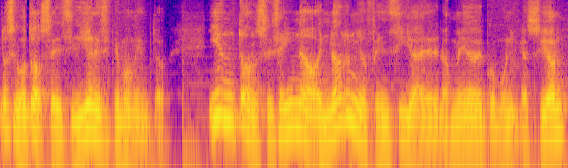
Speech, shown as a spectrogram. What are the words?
no se votó, se decidió en ese momento. Y entonces hay una enorme ofensiva desde los medios de comunicación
